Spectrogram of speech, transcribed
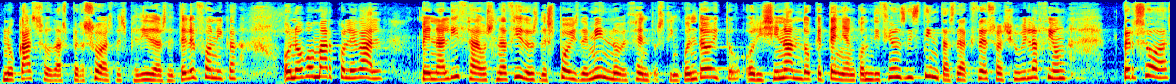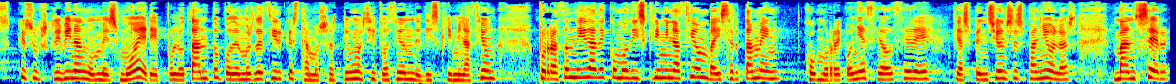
no caso das persoas despedidas de Telefónica, o novo marco legal penaliza aos nacidos despois de 1958, orixinando que teñan condicións distintas de acceso á xubilación persoas que subscribiran o mesmo ERE. Polo tanto, podemos decir que estamos ante unha situación de discriminación por razón de idade como discriminación vai ser tamén como recoñece a OCDE, que as pensións españolas van ser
